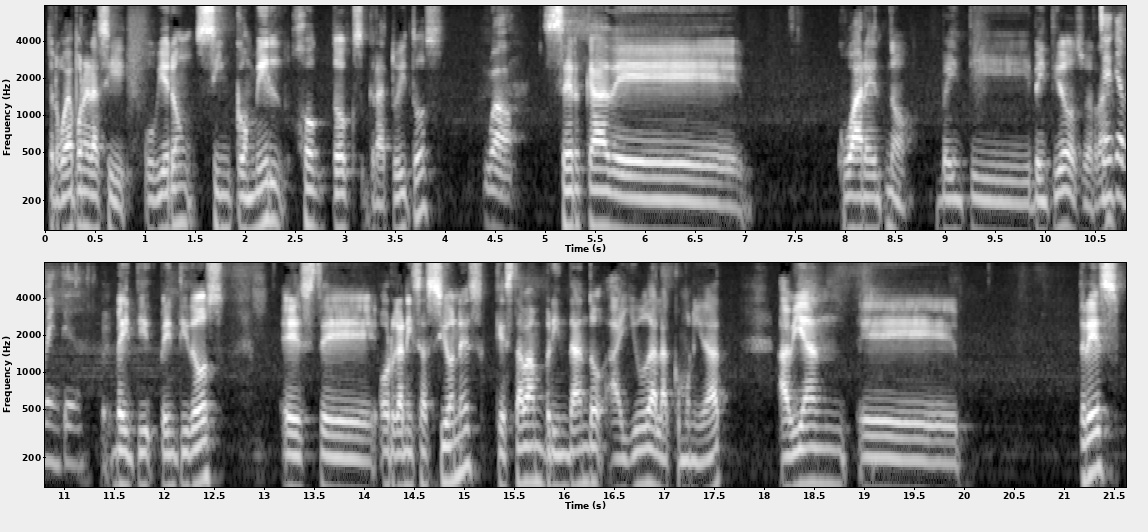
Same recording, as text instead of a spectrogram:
te lo voy a poner así, hubieron 5.000 hot dogs gratuitos. Wow. Cerca de 40, no, 20, 22, ¿verdad? Cerca de 22. 22 este, organizaciones que estaban brindando ayuda a la comunidad. Habían eh, tres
